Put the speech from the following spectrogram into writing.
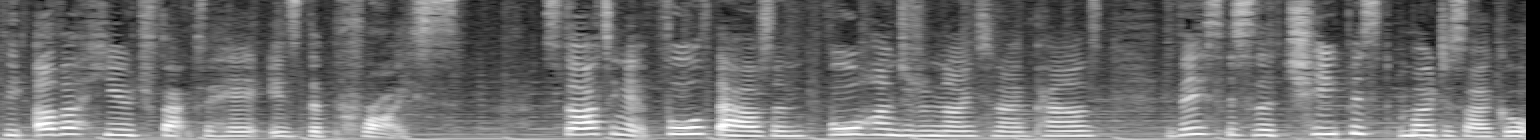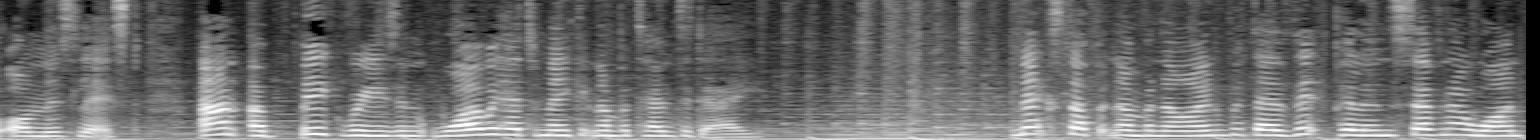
the other huge factor here is the price. Starting at £4,499, this is the cheapest motorcycle on this list and a big reason why we had to make it number 10 today. Next up at number 9, with their Vitpilen 701,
